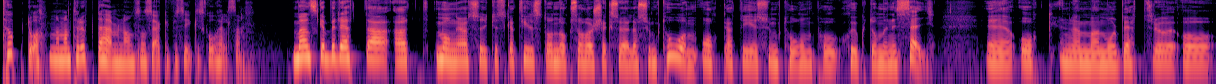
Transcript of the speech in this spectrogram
ta upp då när man tar upp det här med någon som söker för psykisk ohälsa? Man ska berätta att många psykiska tillstånd också har sexuella symptom och att det är symptom på sjukdomen i sig. Eh, och när man mår bättre och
